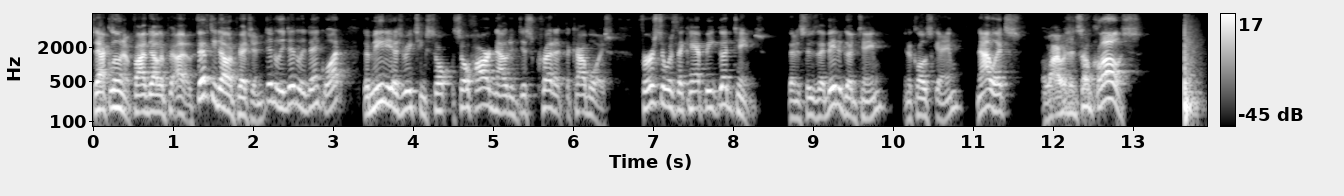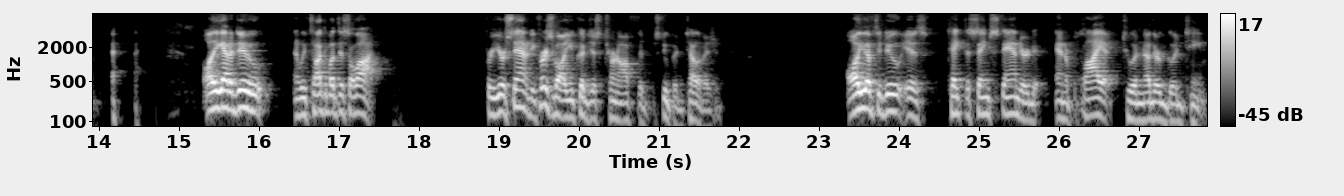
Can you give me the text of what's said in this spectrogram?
Zach Luna, $5, uh, $50 pitching. Diddly, diddly, dink. What? The media is reaching so, so hard now to discredit the Cowboys. First, it was they can't beat good teams. Then, as soon as they beat a good team in a close game, now it's, why was it so close? All you got to do, and we've talked about this a lot, for your sanity, first of all, you could just turn off the stupid television. All you have to do is take the same standard and apply it to another good team.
